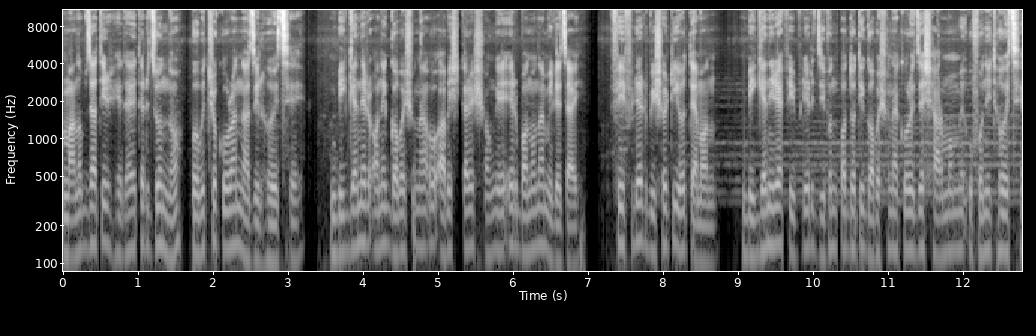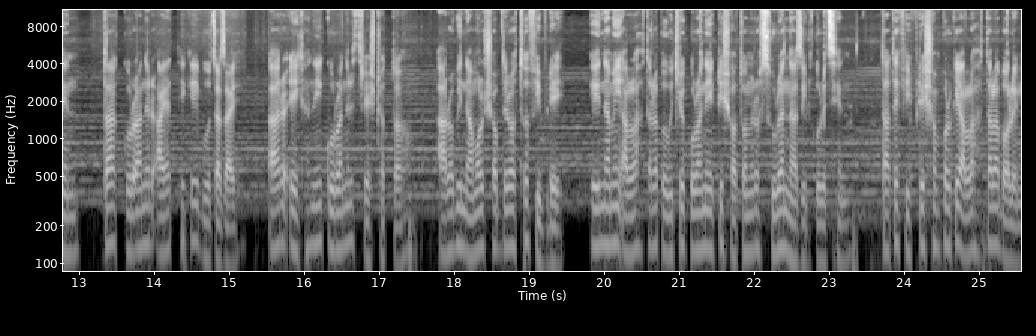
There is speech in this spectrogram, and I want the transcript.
মানবজাতির হেদায়েতের জন্য পবিত্র কোরআন নাজিল হয়েছে। বিজ্ঞানের অনেক গবেষণা ও আবিষ্কারের সঙ্গে এর বর্ণনা মিলে যায়। ফিফডের বিষয়টিও তেমন। বিজ্ঞানীরা ফিফডের জীবন পদ্ধতি গবেষণা করে যে সারমর্মে উপনীত হয়েছেন, তা কোরআনের আয়াত থেকেই বোঝা যায়। আর এখানেই কোরআনের শ্রেষ্ঠত্ব। আরবি নামল শব্দের অর্থ ফিফডে। এই নামে আল্লাহ তালা পবিত্র কোরআনে একটি স্বতন্ত্র সুরা নাজিল করেছেন। তাতে ফিফডে সম্পর্কে আল্লাহ তালা বলেন,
